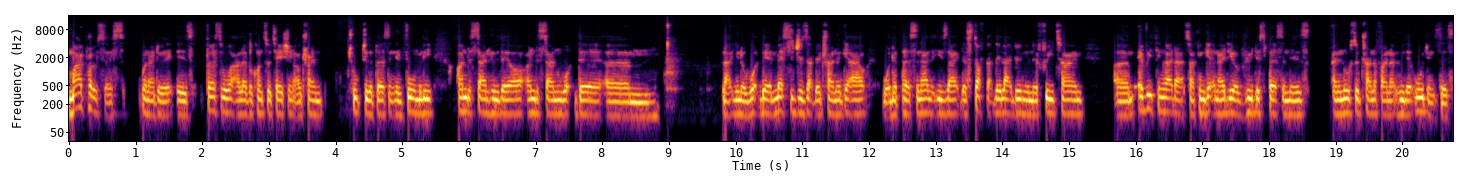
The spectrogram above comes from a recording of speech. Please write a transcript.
my process when I do it is first of all, I'll have a consultation. I'll try and talk to the person informally, understand who they are, understand what their um, like you know what their messages that they're trying to get out, what their personality is like, the stuff that they like doing in their free time, um, everything like that. So I can get an idea of who this person is, and then also trying to find out who their audience is.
